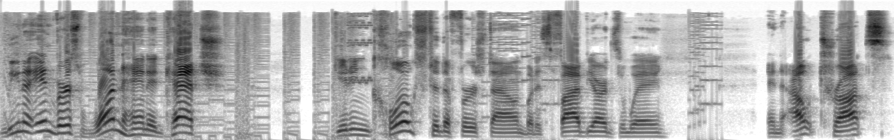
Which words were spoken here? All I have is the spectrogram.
Lina Inverse, one handed catch. Getting close to the first down, but it's five yards away. And out trots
